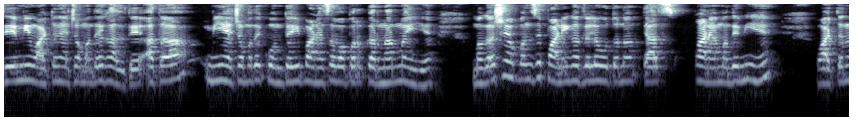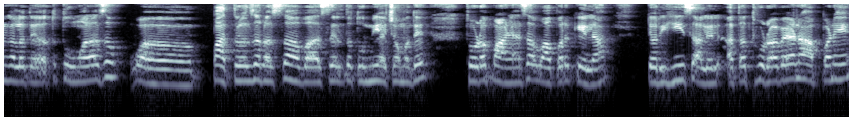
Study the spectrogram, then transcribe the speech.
ते मी वाटण ह्याच्यामध्ये घालते. आता मी ह्याच्यामध्ये कोणत्याही पाण्याचा वापर करणार नाही आहे मग आपण जे पाणी घातलेलं होतं ना त्याच पाण्यामध्ये मी हे वाटण घालत आहे. तर तुम्हाला जर पातळ जर असं हवं असेल तर तुम्ही याच्यामध्ये थोडं पाण्याचा वापर केला तरीही चालेल. आता थोडा वेळ ना आपण हे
